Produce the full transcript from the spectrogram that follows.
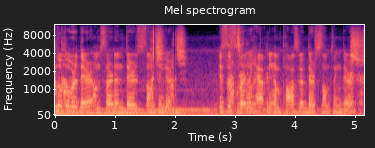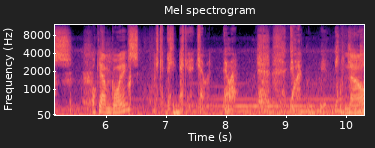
look over there. I'm certain there's something there. Is this really happening? I'm positive there's something there. Okay, I'm going. No.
